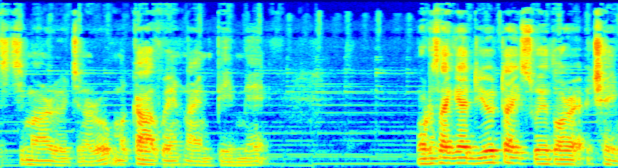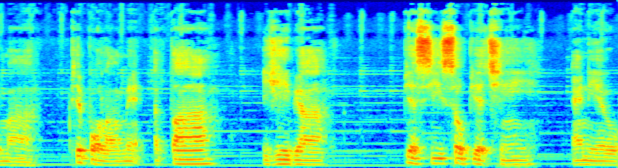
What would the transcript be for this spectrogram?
ကြီးကြီးမားတွေကျွန်တော်တို့မကာကွယ်နိုင်ပေမဲ့ မော်တော်ဆိုင်ကယ်ဒီယိုတိုက်ဆွဲသွားတဲ့အချိန်မှာဖြစ်ပေါ်လာမဲ့အသားအရေးပြားပျက်စီးဆုပ်ပြက်ခြင်းအန်ဒီကို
